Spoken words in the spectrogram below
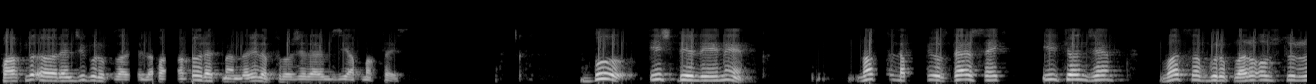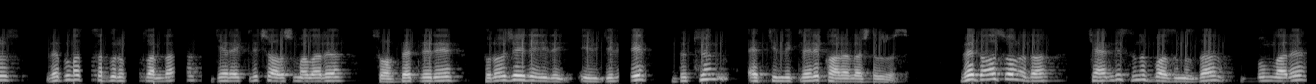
farklı öğrenci gruplarıyla, farklı öğretmenleriyle projelerimizi yapmaktayız. Bu işbirliğini nasıl yapıyoruz dersek, ilk önce WhatsApp grupları oluştururuz ve bu WhatsApp gruplarında gerekli çalışmaları, sohbetleri, projeyle ili- ilgili bütün etkinlikleri kararlaştırırız. Ve daha sonra da kendi sınıf bazımızda bunları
